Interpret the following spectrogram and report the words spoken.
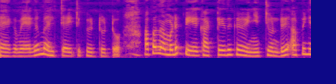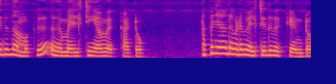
വേഗം വേഗം മെൽറ്റ് ആയിട്ട് കിട്ടും കേട്ടോ അപ്പോൾ നമ്മുടെ കട്ട് ചെയ്ത് കഴിഞ്ഞിട്ടുണ്ട്. അപ്പം ഇത് നമുക്ക് മെൽറ്റ് ചെയ്യാൻ വെക്കാം കേട്ടോ അപ്പോൾ ഞാൻ അതവിടെ മെൽറ്റ് ചെയ്ത് വെക്കുകയാണ് കേട്ടോ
